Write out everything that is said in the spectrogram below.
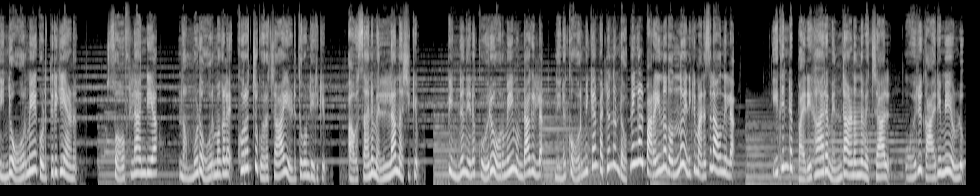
നിന്റെ ഓർമ്മയെ കൊടുത്തിരിക്കുകയാണ്. സോഫ്റ്റ്ലാൻഡിയ നമ്മുടെ ഓർമ്മകളെ കുറച്ചു കുറച്ചായി എടുത്തുകൊണ്ടിരിക്കും. അവസാനം എല്ലാം നശിക്കും. പിന്നെ നിനക്ക് ഒരു ഓർമ്മയും ഉണ്ടാകില്ല. നിനക്ക് ഓർമ്മിക്കാൻ പറ്റുന്നുണ്ടോ? നിങ്ങൾ പറയുന്നതൊന്നും എനിക്ക് മനസ്സിലാവുന്നില്ല. ഇതിന്റെ പരിഹാരം എന്താണെന്ന് വെച്ചാൽ ഒരു കാര്യമേ ഉള്ളൂ.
